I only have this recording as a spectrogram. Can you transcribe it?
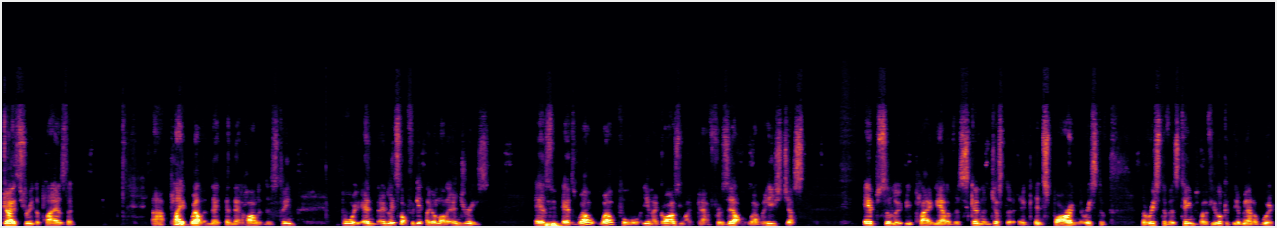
go through the players that uh, played well in that in that Highlanders team, boy, and and let's not forget they got a lot of injuries as mm-hmm. as well. Well, Paul, you know, guys like uh, Frizell, well, he's just absolutely playing out of his skin and just uh, inspiring the rest of the rest of his teams. But if you look at the amount of work,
